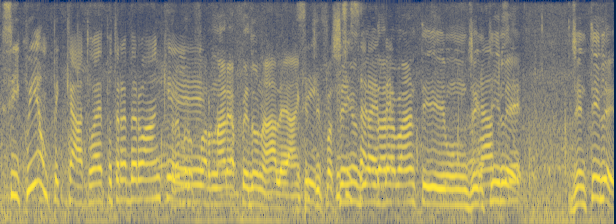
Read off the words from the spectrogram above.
Sì, qui è un peccato, eh. potrebbero anche... Potrebbero fare un'area pedonale anche, sì, ci fa segno ci di andare avanti un gentile... Grazie Gentile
